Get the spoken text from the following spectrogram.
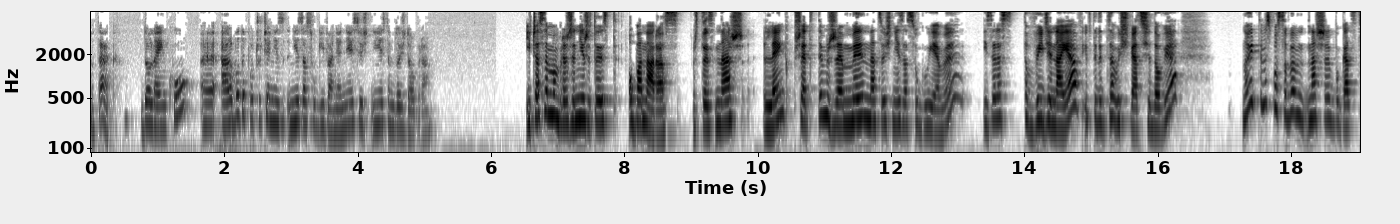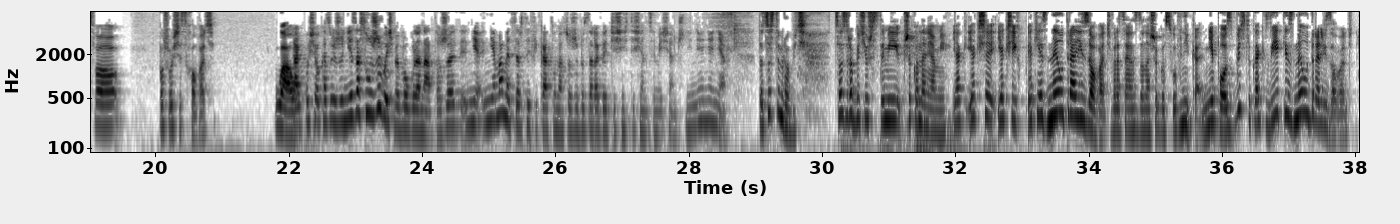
No tak, do lęku e, albo do poczucia niez- niezasługiwania. Nie, jesteś, nie jestem dość dobra. I czasem mam wrażenie, że to jest oba naraz, że to jest nasz lęk przed tym, że my na coś nie zasługujemy i zaraz to wyjdzie na jaw i wtedy cały świat się dowie. No i tym sposobem nasze bogactwo poszło się schować. Wow. Tak, bo się okazuje, że nie zasłużyłyśmy w ogóle na to, że nie, nie mamy certyfikatu na to, żeby zarabiać 10 tysięcy miesięcznie. Nie, nie, nie. To co z tym robić? Co zrobić już z tymi przekonaniami? Jak, jak, się, jak, się ich, jak je zneutralizować, wracając do naszego słownika? Nie pozbyć, tylko jak, jak je zneutralizować?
